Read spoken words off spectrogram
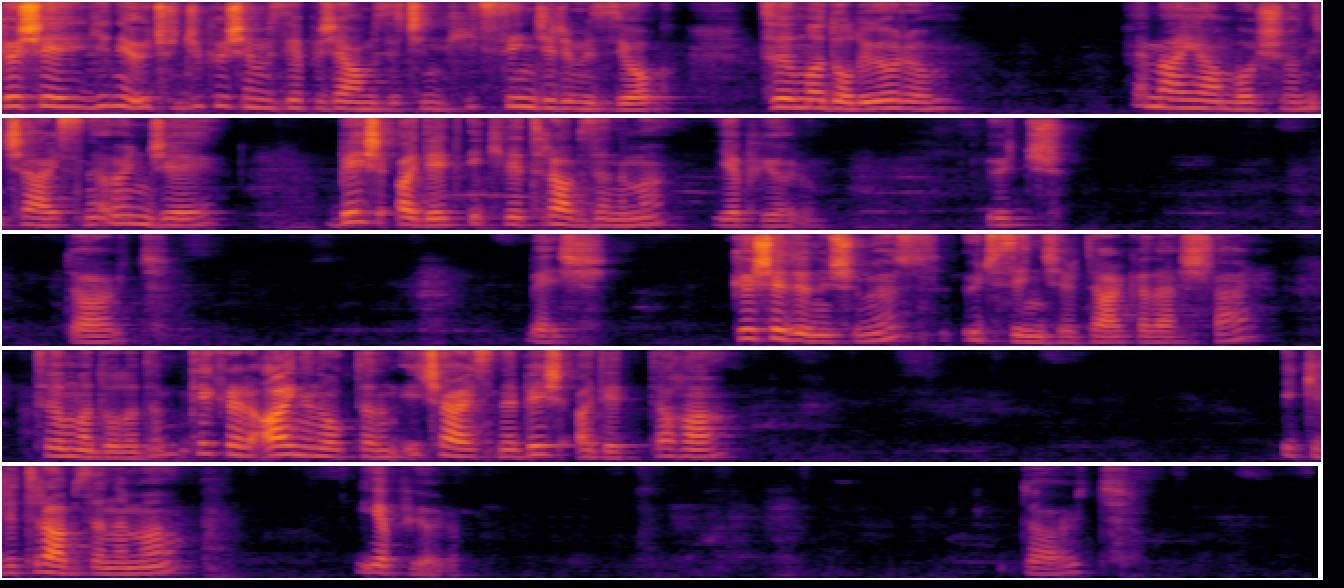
Köşe yine üçüncü köşemiz yapacağımız için hiç zincirimiz yok. Tığıma doluyorum. Hemen yan boşluğun içerisine önce 5 adet ikili trabzanımı yapıyorum. 3 4 5 Köşe dönüşümüz 3 zincirdi arkadaşlar. Tığıma doladım. Tekrar aynı noktanın içerisine 5 adet daha ikili trabzanımı yapıyorum. 4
